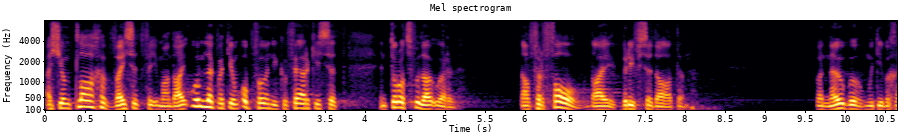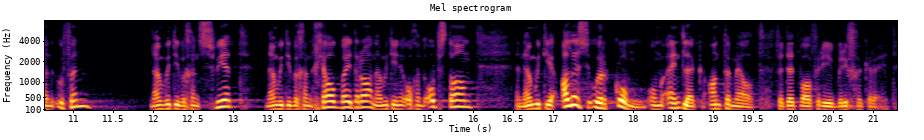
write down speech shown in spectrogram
As jy hom klaar gewys het vir iemand, daai oomblik wat jy hom opvou in die koevertjie sit en trots voel daaroor, dan verval daai brief se datum. Want nou moet jy begin oefen. Nou moet jy begin sweet, nou moet jy begin geld bydra, nou moet jy in die oggend opstaan en nou moet jy alles oorkom om eintlik aan te meld vir dit waarvoor jy 'n brief gekry het.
